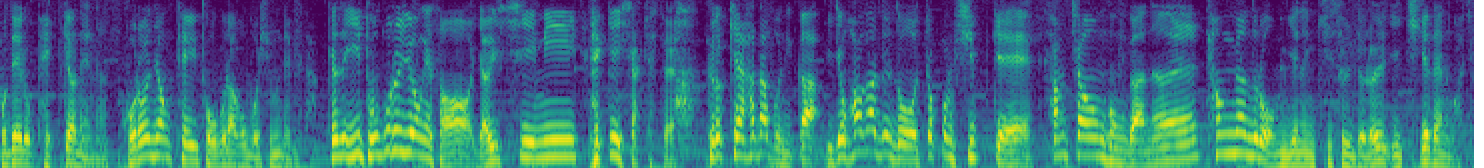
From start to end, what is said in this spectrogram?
그대로 벗겨내는 그런 형태의 도구라고 보시면 됩니다. 그래서 이 도구를 이용해서 열심히 뵙기 시작했어요. 그렇게 하다 보니까 이제 화가들도 조금 쉽게 3차원 공간을 평면으로 옮기는 기술들을 익히게 되는 거죠.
